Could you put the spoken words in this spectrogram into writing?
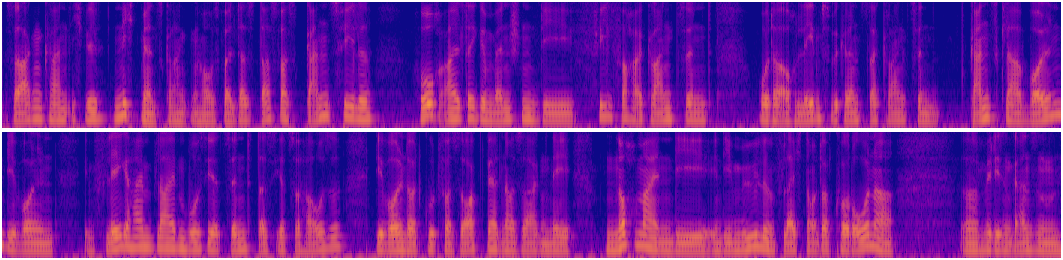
sagen kann, ich will nicht mehr ins Krankenhaus, weil das ist das, was ganz viele hochaltrige Menschen, die vielfach erkrankt sind oder auch lebensbegrenzt erkrankt sind, ganz klar wollen. Die wollen im Pflegeheim bleiben, wo sie jetzt sind, das ist ihr Zuhause. Die wollen dort gut versorgt werden, aber sagen, nee, nochmal in die, in die Mühle, vielleicht noch unter Corona äh, mit diesen ganzen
